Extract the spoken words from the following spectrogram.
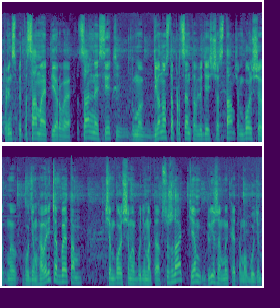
в принципе, это самое первое. Социальные сети, думаю, 90% людей сейчас там. Чем больше мы будем говорить об этом, чем больше мы будем это обсуждать, тем ближе мы к этому будем.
